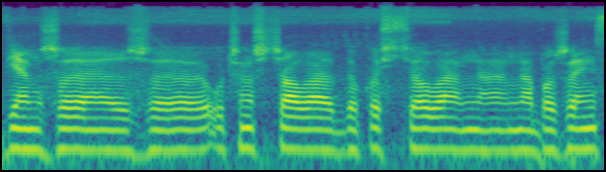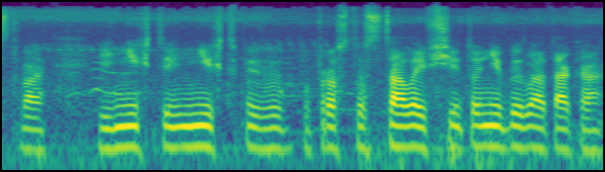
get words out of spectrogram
wiem, że, że uczęszczała do kościoła na nabożeństwa i nikt, nikt po prostu z całej wsi to nie była taka,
